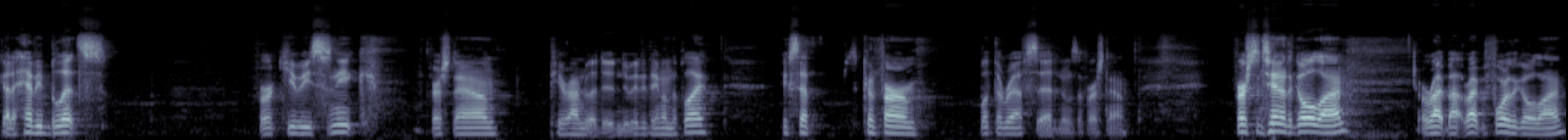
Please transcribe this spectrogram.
Got a heavy blitz for a QB sneak. First down. Perine really didn't do anything on the play except confirm what the ref said, and it was a first down. First and 10 at the goal line, or right, by, right before the goal line.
